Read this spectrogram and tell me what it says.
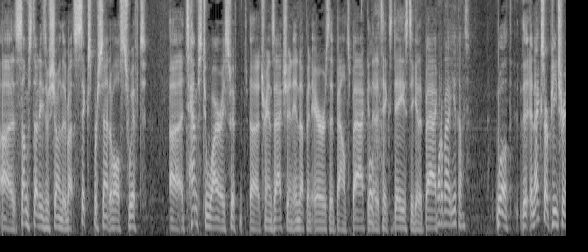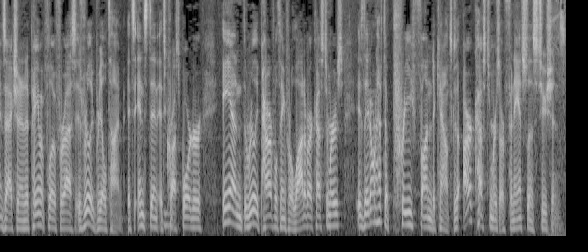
Uh, some studies have shown that about 6% of all Swift uh, attempts to wire a SWIFT uh, transaction end up in errors that bounce back, and Oof. then it takes days to get it back. What about you guys? Well, the, an XRP transaction and a payment flow for us is really real time. It's instant, it's mm-hmm. cross border. And the really powerful thing for a lot of our customers is they don't have to pre fund accounts because our customers are financial institutions.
